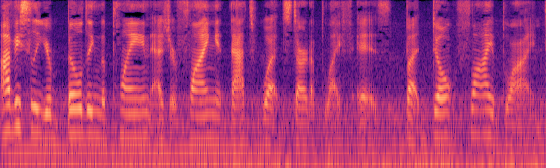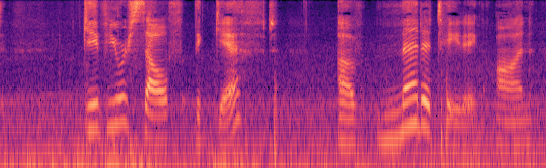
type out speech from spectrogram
Obviously, you're building the plane as you're flying it. That's what startup life is. But don't fly blind. Give yourself the gift of meditating on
